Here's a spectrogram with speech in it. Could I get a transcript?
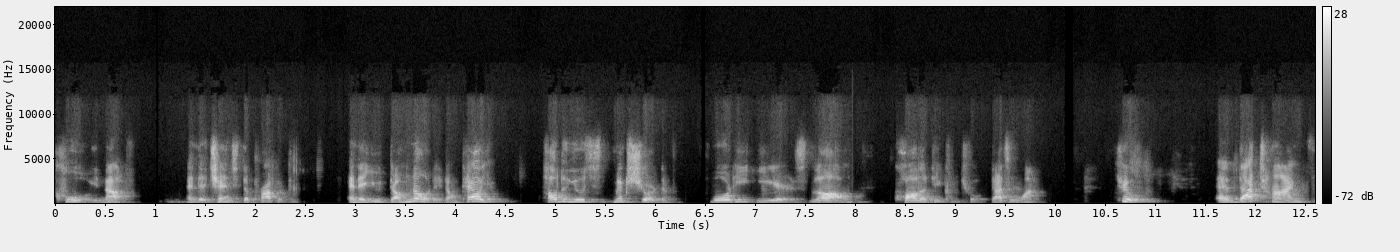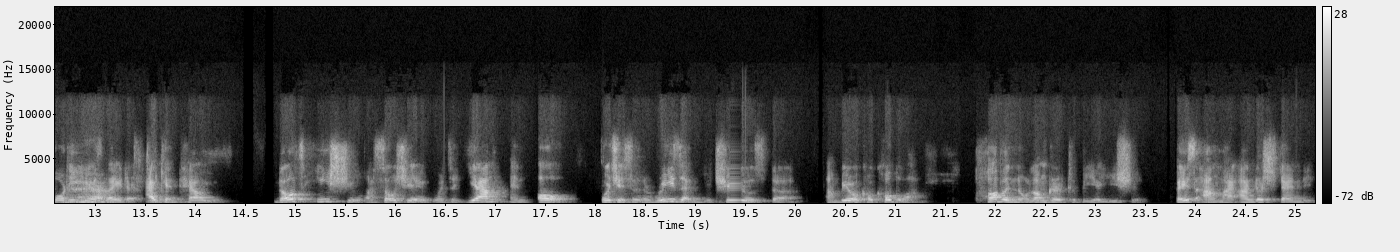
cool enough and they change the property. And then you don't know, they don't tell you. How do you make sure the 40 years long quality control? That's one. Two, at that time, 40 years later, I can tell you those issues associated with the young and old, which is the reason you choose the umbilical blood, probably no longer to be an issue. Based on my understanding,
